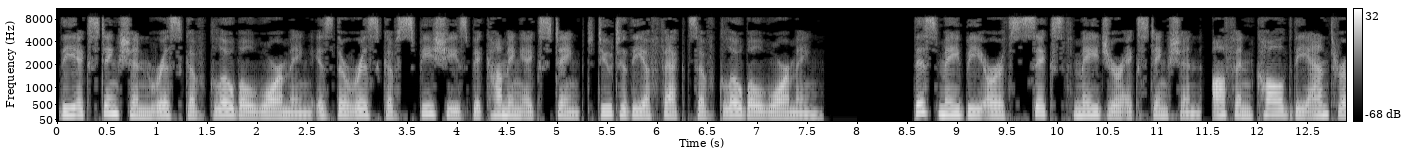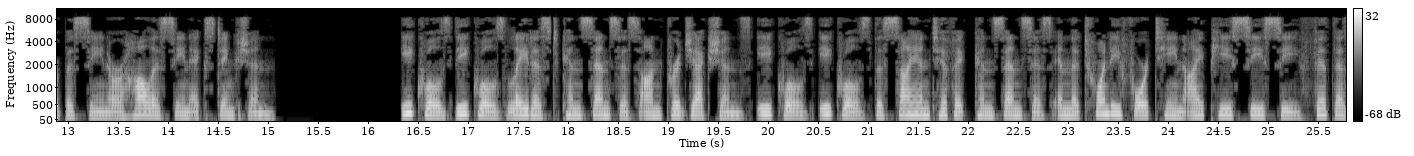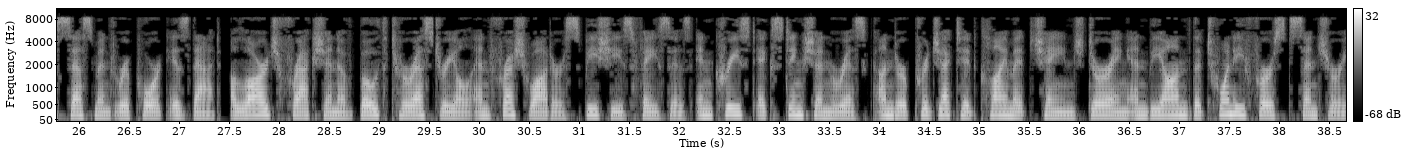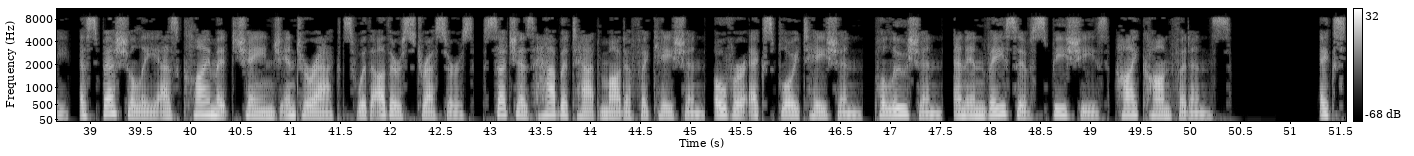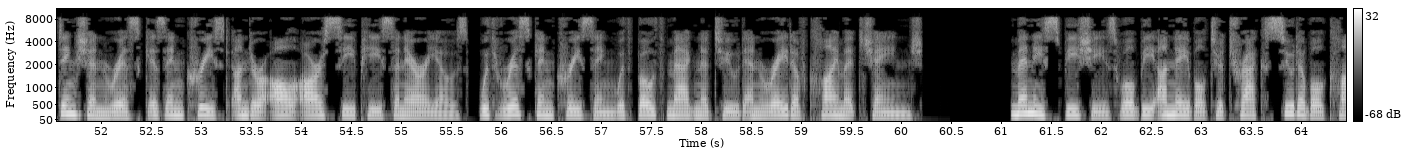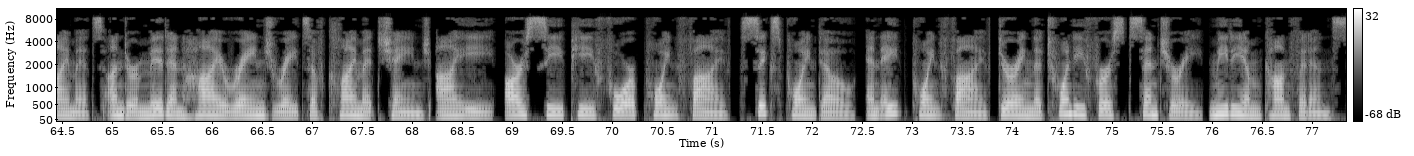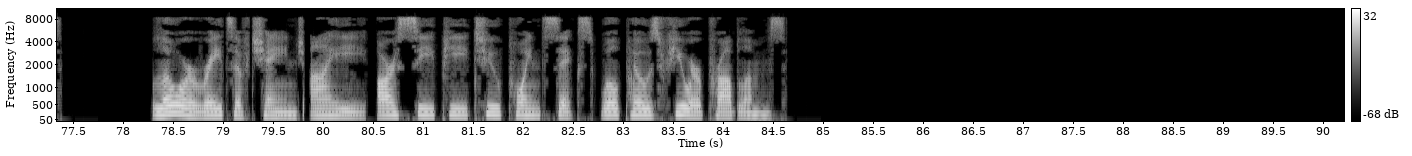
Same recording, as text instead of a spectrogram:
The extinction risk of global warming is the risk of species becoming extinct due to the effects of global warming. This may be Earth's sixth major extinction, often called the Anthropocene or Holocene extinction equals equals latest consensus on projections equals equals the scientific consensus in the 2014 IPCC fifth assessment report is that a large fraction of both terrestrial and freshwater species faces increased extinction risk under projected climate change during and beyond the 21st century especially as climate change interacts with other stressors such as habitat modification overexploitation pollution, and invasive species high confidence. Extinction risk is increased under all RCP scenarios, with risk increasing with both magnitude and rate of climate change. Many species will be unable to track suitable climates under mid and high range rates of climate change i.e., RCP 4.5, 6.0, and 8.5 during the 21st century medium confidence. Lower rates of change i.e., RCP 2.6 will pose fewer problems.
